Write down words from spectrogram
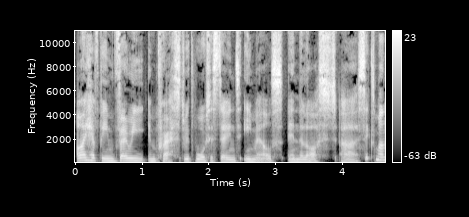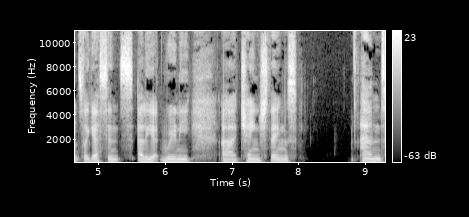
I have been very impressed with Waterstone's emails in the last uh, six months, I guess, since Elliott really uh, changed things and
